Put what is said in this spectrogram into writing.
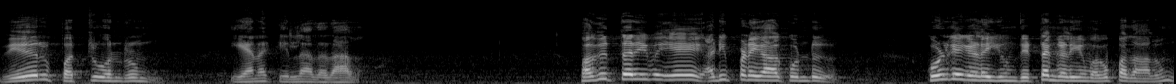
வேறு பற்று ஒன்றும் எனக்கு இல்லாததால் பகுத்தறிவையே அடிப்படையாக கொண்டு கொள்கைகளையும் திட்டங்களையும் வகுப்பதாலும்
